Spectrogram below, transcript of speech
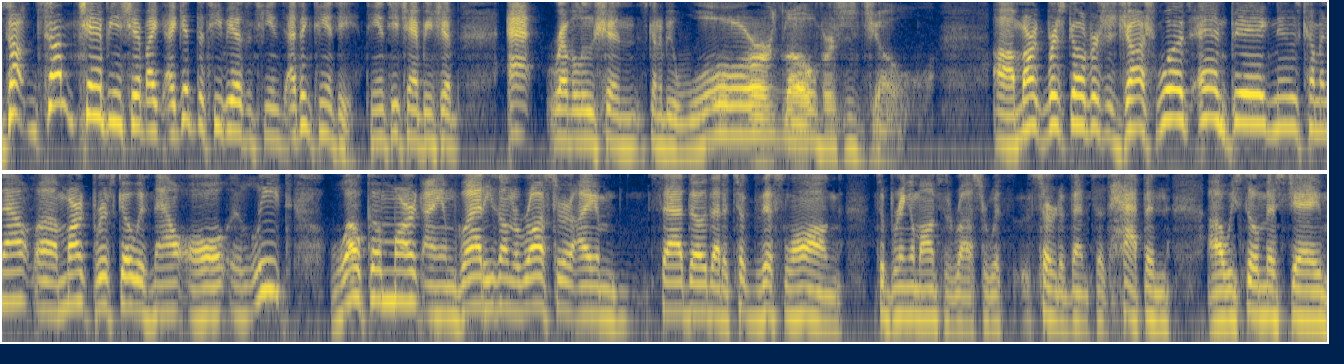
Some some championship. I, I get the TBS and TNT. I think TNT. TNT championship at Revolution is going to be Wardlow versus Joe. Uh, Mark Briscoe versus Josh Woods, and big news coming out. Uh, Mark Briscoe is now all elite. Welcome, Mark. I am glad he's on the roster. I am sad, though, that it took this long to bring him onto the roster with certain events that happen. Uh, we still miss Jay.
